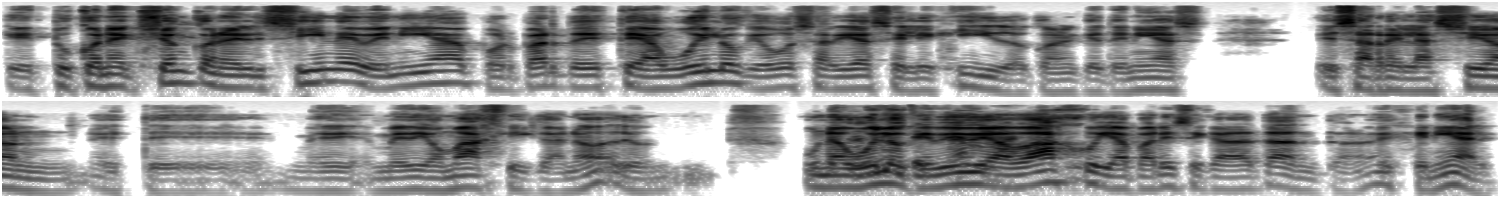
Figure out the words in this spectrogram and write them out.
que tu conexión con el cine venía por parte de este abuelo que vos habías elegido, con el que tenías esa relación este, medio, mágica, ¿no? De un, abuelo que vive abajo y aparece cada tanto, ¿no? Es genial.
